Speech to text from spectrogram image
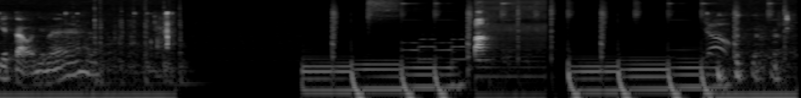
เหี้ยเต่านี่นะเออ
